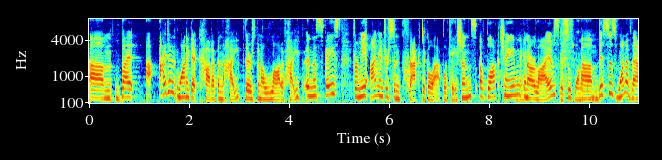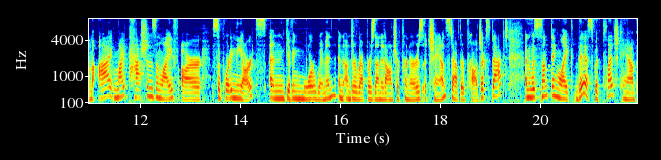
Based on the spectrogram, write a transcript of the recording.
Um, but I didn't want to get caught up in the hype. There's been a lot of hype in this space. For me, I'm interested in practical applications of blockchain in our lives. This is one of them. Um, this is one of them. I my passions in life are supporting the arts and giving more women and underrepresented entrepreneurs a chance to have their projects backed. And with something like this, with Pledgecamp,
